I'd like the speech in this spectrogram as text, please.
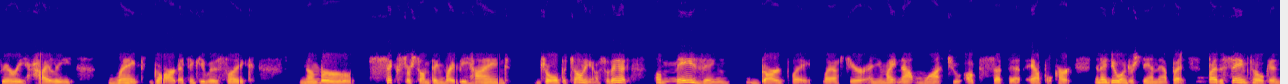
very highly ranked guard. I think he was like number six or something, right behind Joel Bitonio. So they had amazing guard play last year, and you might not want to upset that apple cart. And I do understand that. But by the same token,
